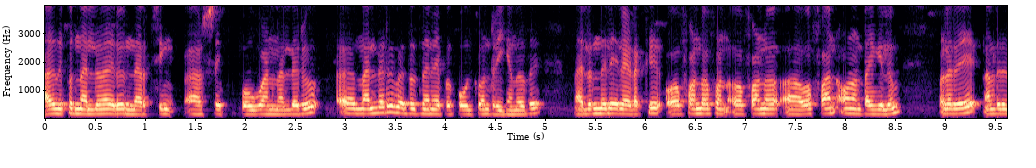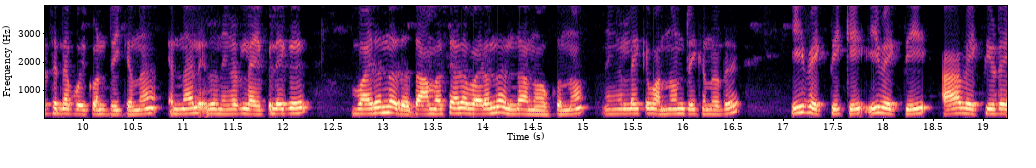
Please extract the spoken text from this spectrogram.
അതിപ്പോൾ നല്ലൊരു നർച്ചിങ് ഷിപ്പ് പോവുകയാണ്. നല്ലൊരു നല്ലൊരു ബന്ധം തന്നെ ഇപ്പോൾ പോയിക്കൊണ്ടിരിക്കുന്നത്. നല്ല നിലയിൽ ഇടയ്ക്ക് off and off on off and off and on ഉണ്ടെങ്കിലും വളരെ നല്ല രീതിയിൽ തന്നെ പോയിക്കൊണ്ടിരിക്കുന്നു. എന്നാൽ ഇത് നിങ്ങളുടെ ലൈഫിലേക്ക് വരുന്നത് താമസിയാതെ വരുന്നത് എന്താ നോക്കുന്നു? നിങ്ങളിലേക്ക് വന്നുകൊണ്ടിരിക്കുന്നത് ഈ വ്യക്തിക്ക് ഈ വ്യക്തി ആ വ്യക്തിയുടെ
